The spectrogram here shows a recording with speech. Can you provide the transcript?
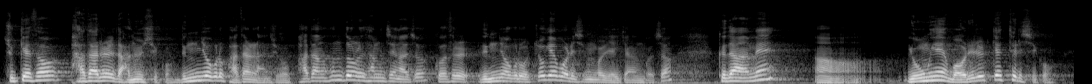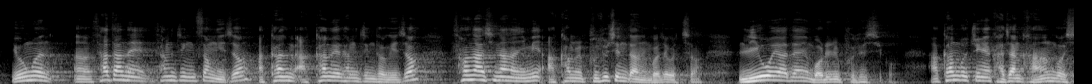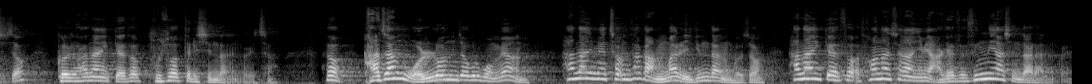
주께서 바다를 나누시고 능력으로 바다를 나누시고 바다는 혼돈을 상징하죠. 그것을 능력으로 쪼개버리시는 걸 얘기하는 거죠. 그 다음에 어, 용의 머리를 깨뜨리시고 용은 어, 사단의 상징성이죠. 악함, 악함의 상징성이죠. 선하신 하나님이 악함을 부수신다는 거죠. 그렇죠? 리오야다의 머리를 부수시고 악한 것 중에 가장 강한 것이죠. 그걸 하나님께서 부수어뜨리신다는 거죠. 그래서 가장 원론적으로 보면 하나님의 천사가 악마를 이긴다는 거죠. 하나님께서 선하신 하나님이 악에서 승리하신다라는 거예요.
